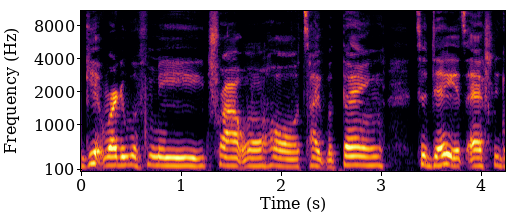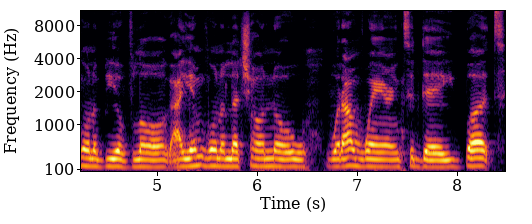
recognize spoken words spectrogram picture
get ready with me, try on haul type of thing. Today, it's actually going to be a vlog. I am going to let y'all know what I'm wearing today, but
